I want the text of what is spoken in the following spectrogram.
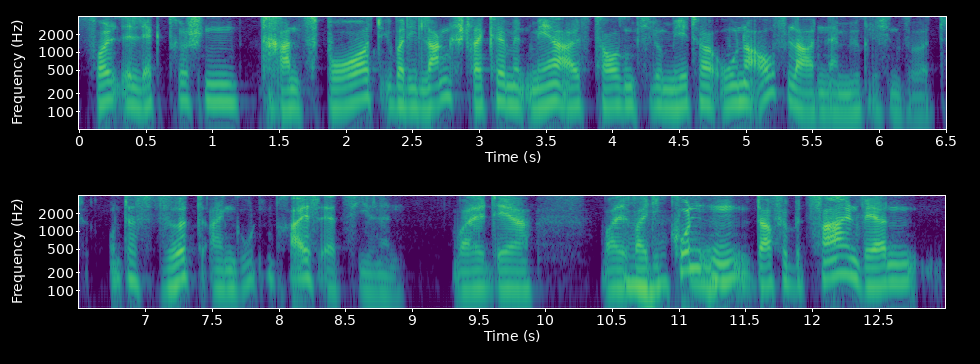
vollelektrischen Transport über die Langstrecke mit mehr als 1000 Kilometer ohne Aufladen ermöglichen wird. Und das wird einen guten Preis erzielen, weil, der, weil, mhm. weil die mhm. Kunden dafür bezahlen werden,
